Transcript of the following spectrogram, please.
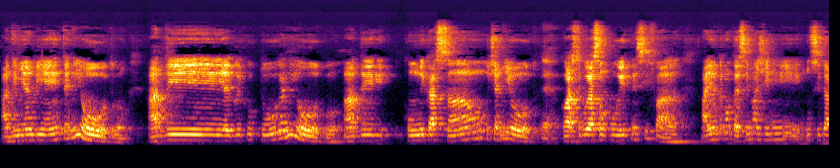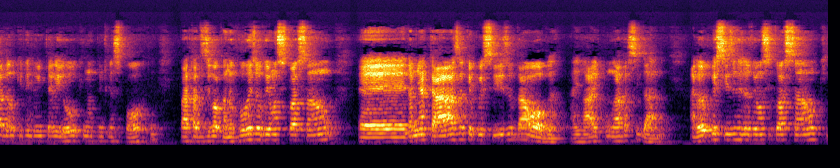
a de Meio Ambiente é em outro a de agricultura em outro, a de comunicação já em outro. É. Com a articulação política nem se fala. Aí o que acontece? Imagine um cidadão que vem do interior, que não tem transporte, para estar tá deslocando. Eu vou resolver uma situação é, da minha casa que eu preciso da obra. Aí vai para um lado da cidade. Agora eu preciso resolver uma situação que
